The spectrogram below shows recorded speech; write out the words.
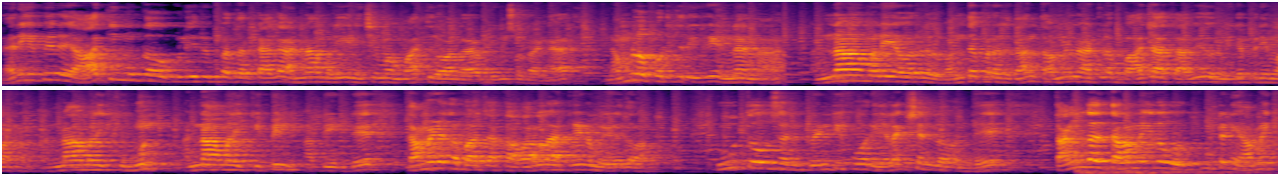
நிறைய பேர் அதிமுகவுக்குள் இருப்பதற்காக அண்ணாமலையை நிச்சயமாக மாற்றிடுவாங்க அப்படின்னு சொல்கிறாங்க நம்மளை பொறுத்த வரைக்கும் என்னன்னா அண்ணாமலை அவர்கள் வந்த பிறகு தான் தமிழ்நாட்டில் பாஜகவே ஒரு மிகப்பெரிய மாற்றம். அண்ணாமலைக்கு முன் அண்ணாமலைக்கு பின் அப்படின்ட்டு தமிழக பாஜக வரலாற்றை நம்ம எழுதலாம். டூ தௌசண்ட் டுவெண்ட்டி ஃபோர் எலெக்ஷனில் வந்து தங்கள் தலைமையில் ஒரு கூட்டணி அமைக்க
